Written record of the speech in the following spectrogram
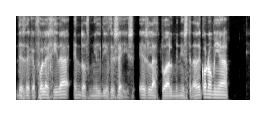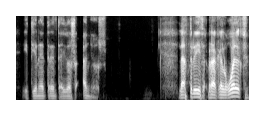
desde que fue elegida en 2016. Es la actual ministra de Economía y tiene 32 años. La actriz Raquel Welch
